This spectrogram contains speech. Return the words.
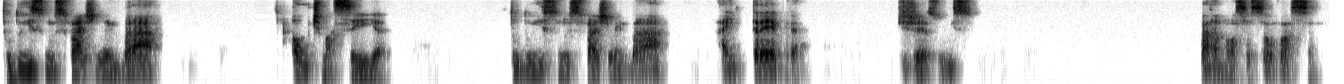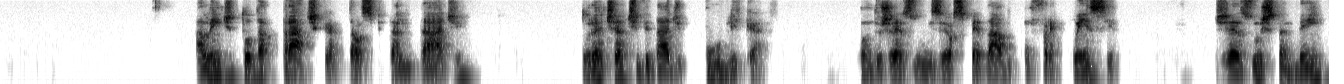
Tudo isso nos faz lembrar a última ceia. Tudo isso nos faz lembrar a entrega de Jesus para a nossa salvação. Além de toda a prática da hospitalidade, durante a atividade pública, quando Jesus é hospedado com frequência, Jesus também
